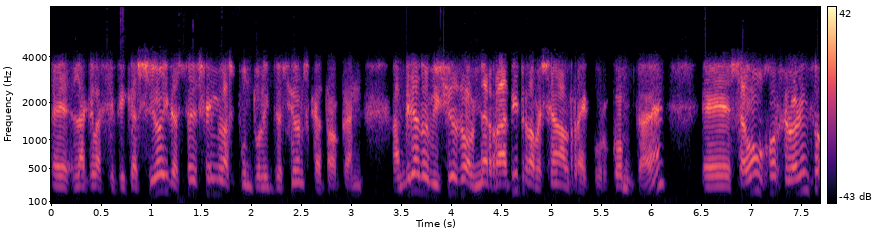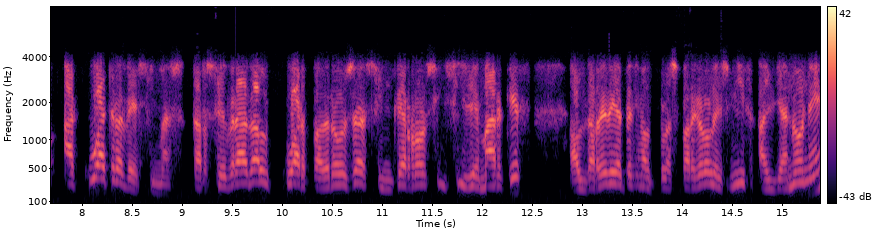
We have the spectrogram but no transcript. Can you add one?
eh, la classificació i després fem les puntualitzacions que toquen. Andrea Dovizioso, el més ràpid, rebaixant el rècord, compte, eh? eh segon, Jorge Lorenzo, a quatre dècimes. Tercer, Bradal, quart, Pedrosa, cinquè, Rossi, sisè, Márquez, al darrere ja tenim el Espargaró, l'Smith, el Llanone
